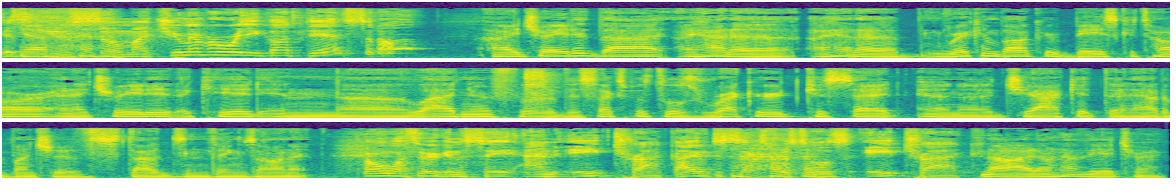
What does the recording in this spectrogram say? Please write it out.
is Yeah. used so much. You remember where you got this at all? I traded that. I had a I had a Rickenbacker bass guitar, and I traded a kid in uh, Ladner for the Sex Pistols record, cassette, and a jacket that had a bunch of studs and things on it. Oh, I thought you were going to say an eight track. I have the Sex Pistols eight track. No, I don't have the eight track.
